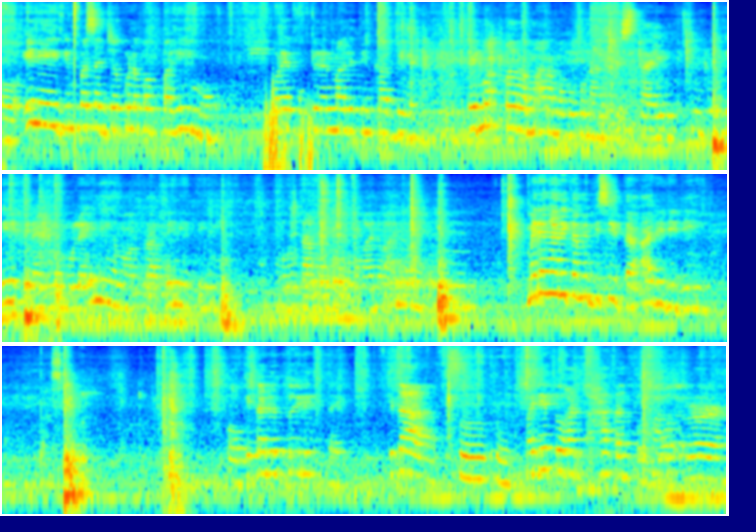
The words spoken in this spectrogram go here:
Oh, ini gimpasadya ko la pagpahimo. Kore ko pinanmalit yung cabinet. Kay ma para maara makukunan ng style. Ini pinagmumula ini nga mga cabinet ini. Urutangan niyo kung ano-ano. May dangani kami bisita, ari didi. Oh, kita na toilet tayo. Kita, Mm-mm. may dito hat hatan to water.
